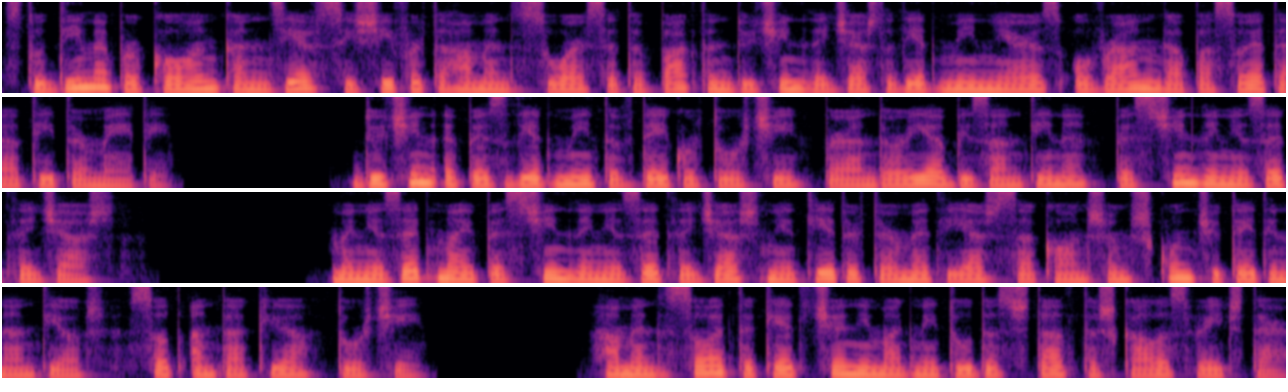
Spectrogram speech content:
Studime për kohën kanë nxjerrë si shifër të hamendësuar se të paktën dyqind e gjashtëdhjetë mijë njerëz u vranë nga pasojat e atij tërmeti. Dyqind e pesëdhjetë mijë të vdekur Turqi, Perandoria Bizantine, pesëqind e njëzet dhe gjashtë. Më njëzet maj pesëqind e njëzet dhe gjashtë një tjetër tërmet i jashtëzakonshëm shkun qytetin Antioch, sot Antakya, Turqi. Hamendësohet të ketë qenë i magnitudës shtatë të shkallës Richter.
